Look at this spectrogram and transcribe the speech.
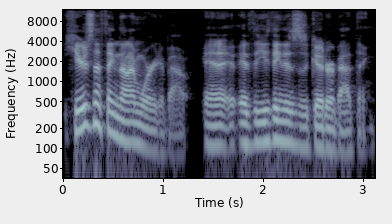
Here's the thing that I'm worried about, and if you think this is a good or a bad thing.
